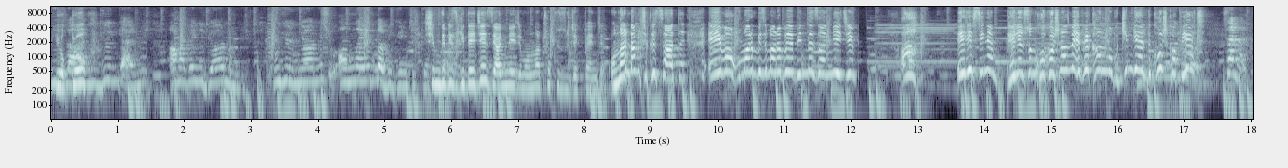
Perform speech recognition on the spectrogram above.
Yok, Bizle yok. aynı gün gelmiş ama beni görmemiş. Bugün görmüş onların da bugün çıkıyor. Şimdi biz gideceğiz ya anneciğim onlar çok üzülecek bence. Onların da mı çıkış saati? Eyvah umarım bizim arabaya binmez anneciğim. Ah Elif Sinem Pelin Su mu Kokoşnaz mı Efekan mı bu kim geldi koş kapıyı aç. Sen aç.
